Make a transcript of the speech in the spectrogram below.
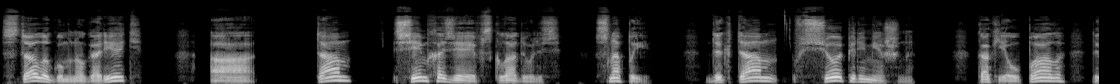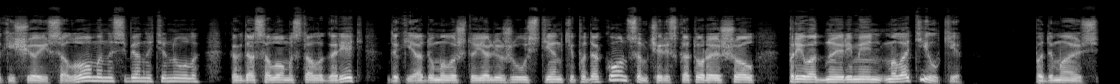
Стало гумно гореть, а там семь хозяев складывались, снопы. Так там все перемешано. Как я упала, так еще и солома на себя натянула. Когда солома стала гореть, так я думала, что я лежу у стенки под оконцем, через которое шел приводной ремень молотилки. Подымаюсь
